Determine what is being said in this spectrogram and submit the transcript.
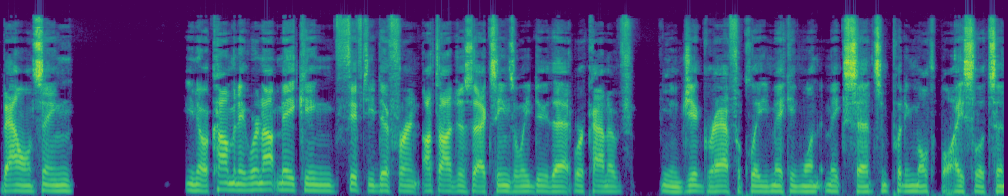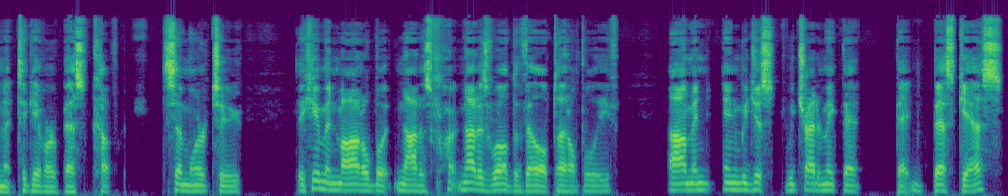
balancing, you know, accommodate. We're not making 50 different autogenous vaccines when we do that. We're kind of, you know, geographically making one that makes sense and putting multiple isolates in it to give our best coverage similar to the human model, but not as not as well developed, I don't believe. Um, and and we just we try to make that that best guess,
